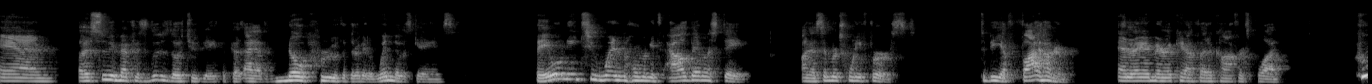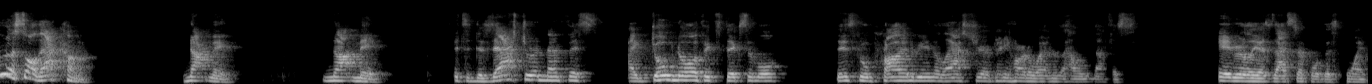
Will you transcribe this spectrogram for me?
And assuming Memphis loses those two games, because I have no proof that they're going to win those games, they will need to win at home against Alabama State on December 21st to be a 500 NAIA American Athletic Conference play. Who would have saw that coming? Not me. Not me. It's a disaster in Memphis. I don't know if it's fixable. This will probably be in the last year of Penny Hardaway under the helm of Memphis. It really is that simple at this point.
